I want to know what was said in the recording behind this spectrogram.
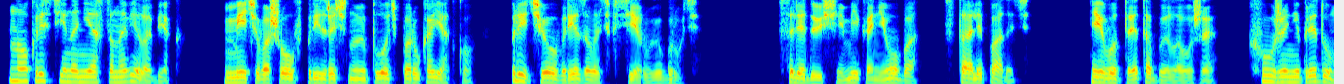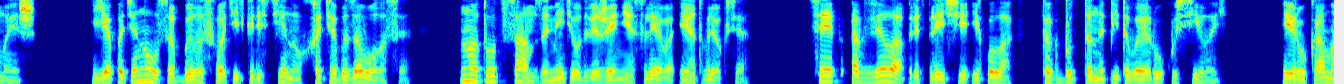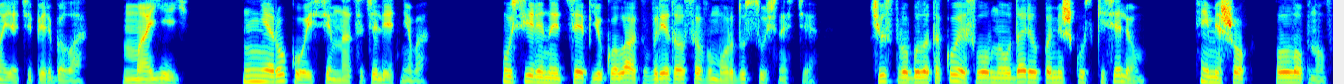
Но Кристина не остановила бег. Меч вошел в призрачную плоть по рукоятку, плечо врезалось в серую грудь. В следующий миг они оба стали падать. И вот это было уже. Хуже не придумаешь. Я потянулся было схватить Кристину хотя бы за волосы, но тут сам заметил движение слева и отвлекся. Цепь обвела предплечье и кулак, как будто напитывая руку силой. И рука моя теперь была моей, не рукой семнадцатилетнего. Усиленный цепью кулак врезался в морду сущности. Чувство было такое, словно ударил по мешку с киселем. И мешок лопнул.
